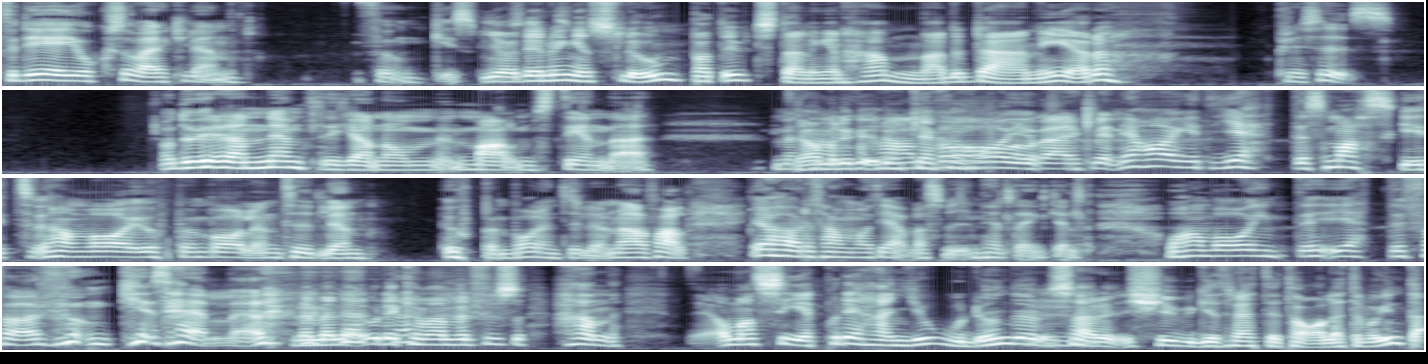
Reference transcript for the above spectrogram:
För det är ju också verkligen funkis. Ja, det är nog ingen slump att utställningen hamnade där nere. Precis. Och du har redan nämnt lite grann om Malmsten där. Men Ja, han, men du- du han var har- ju verkligen, jag har inget jättesmaskigt, han var ju uppenbarligen tydligen, uppenbarligen tydligen, men i alla fall, jag hörde att han var ett jävla svin helt enkelt. Och han var inte jätteför funkis heller. Nej, men och det kan man väl förstå. Han, om man ser på det han gjorde under Mm. så här 20-30-talet, det var ju inte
